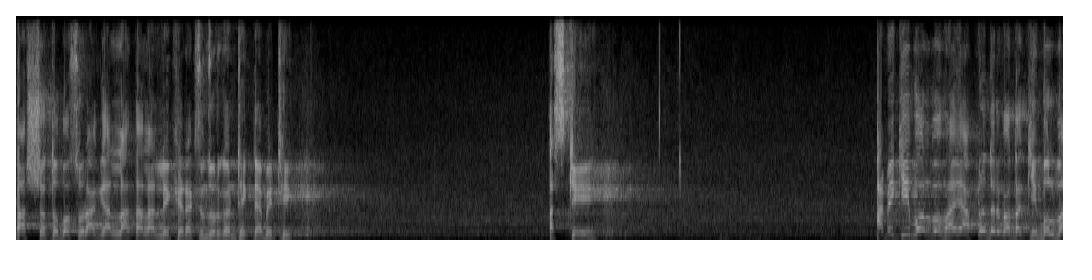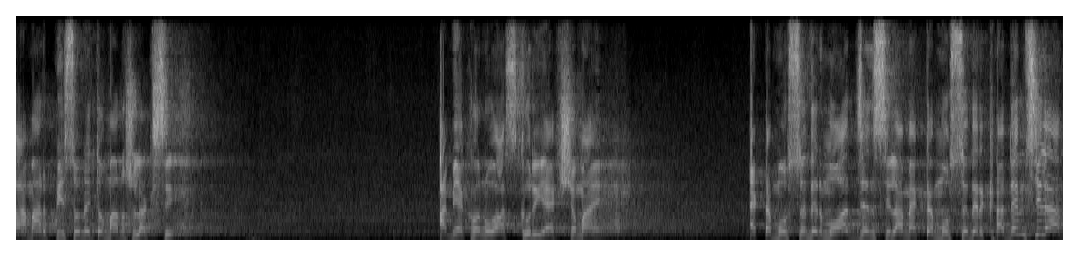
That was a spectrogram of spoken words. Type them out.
পাঁচশত বছর আগে আল্লাহ তালা লিখে রাখছেন দুর্গন ঠিক না বে ঠিক? আজকে আমি কি বলব ভাই? আপনাদের কথা কি বলব? আমার পিছনে তো মানুষ লাগছে। আমি এখন ওয়াজ করি, এক সময় একটা মসজিদের মোয়াজ্জেন ছিলাম, একটা মসজিদের খাদেম ছিলাম।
